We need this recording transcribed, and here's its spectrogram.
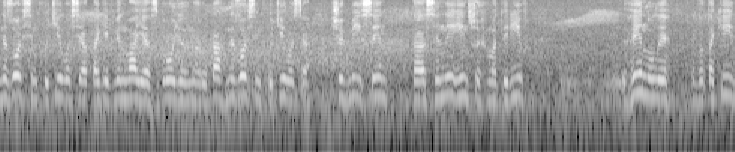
не зовсім хотілося, так як він має зброю на руках, не зовсім хотілося, щоб мій син та сини інших матерів гинули в такій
